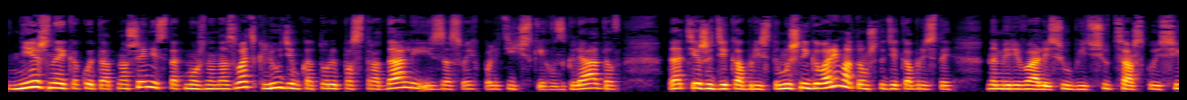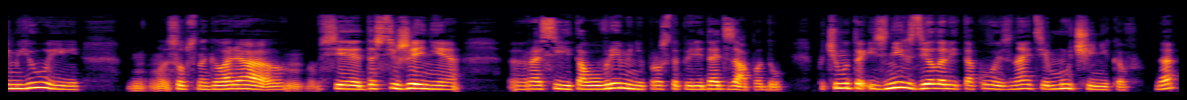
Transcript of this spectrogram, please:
нежное какое-то отношение, если так можно назвать, к людям, которые пострадали из-за своих политических взглядов, да, те же декабристы. Мы же не говорим о том, что декабристы намеревались убить всю царскую семью и, собственно говоря, все достижения э, России того времени просто передать Западу. Почему-то из них сделали такое, знаете, мучеников, да?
